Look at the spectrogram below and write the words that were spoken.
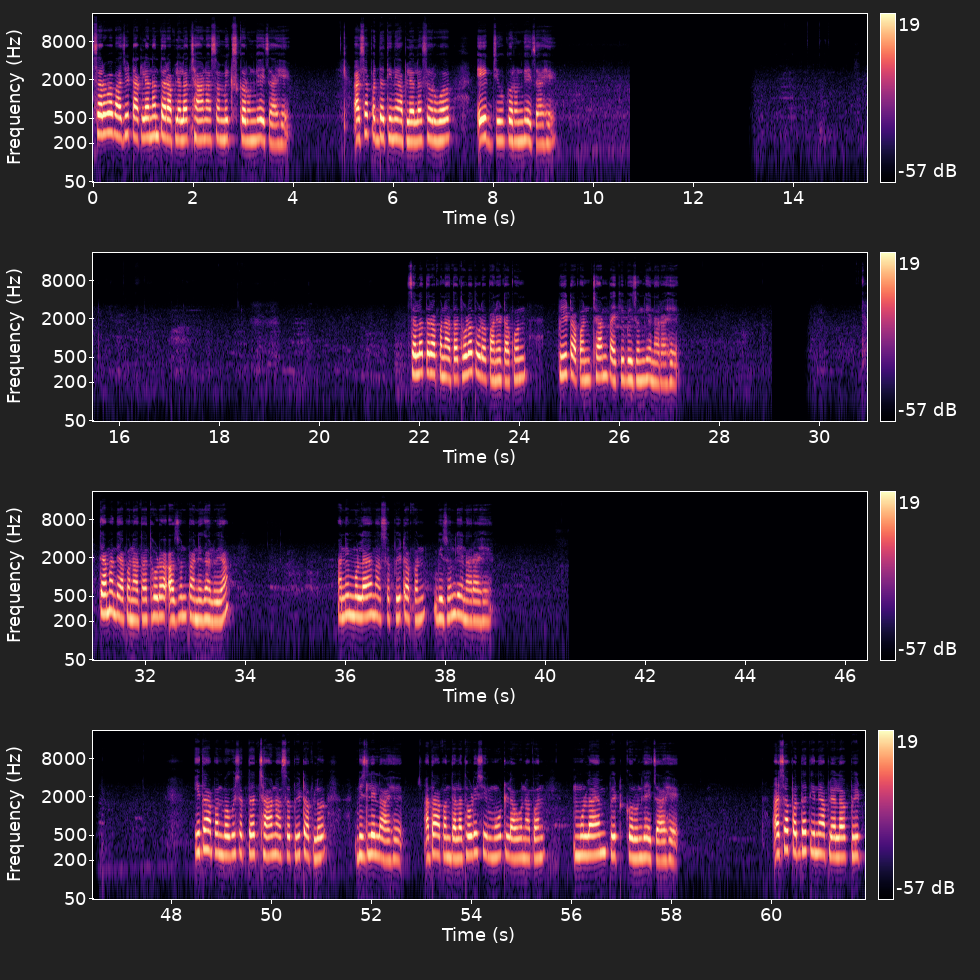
सर्व भाजी टाकल्यानंतर आपल्याला छान असं मिक्स करून घ्यायचं आहे. अशा पद्धतीने आपल्याला सर्व एक जीव करून घ्यायचा आहे. चला तर आपण आता थोडं थोडं पाणी टाकून पीठ आपण छानपैकी भिजून घेणार आहे. त्यामध्ये आपण आता थोडं अजून पाणी घालूया. आणि मुलायम असं पीठ आपण भिजून घेणार आहे. इथं आपण बघू शकता छान असं पीठ आपलं भिजलेलं आहे. आता आपण त्याला थोडीशी मूठ लावून आपण मुलायम पीठ करून घ्यायचं आहे. अशा पद्धतीने आपल्याला पीठ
